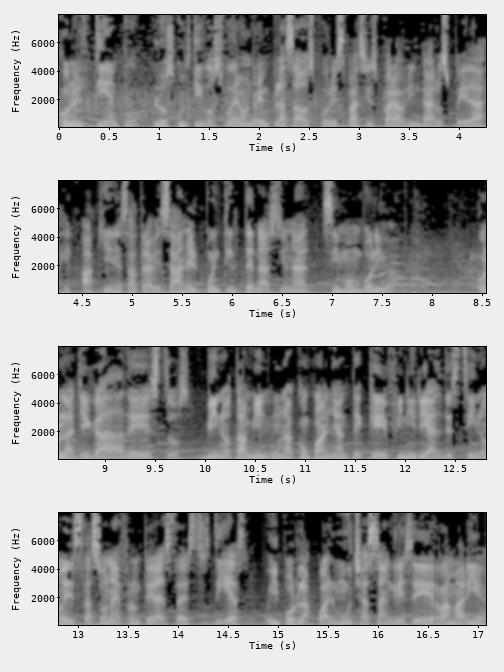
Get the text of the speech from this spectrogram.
Con el tiempo, los cultivos fueron reemplazados por espacios para brindar hospedaje a quienes atravesaban el puente internacional Simón Bolívar. Con la llegada de estos, vino también un acompañante que definiría el destino de esta zona de frontera hasta estos días y por la cual mucha sangre se derramaría.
